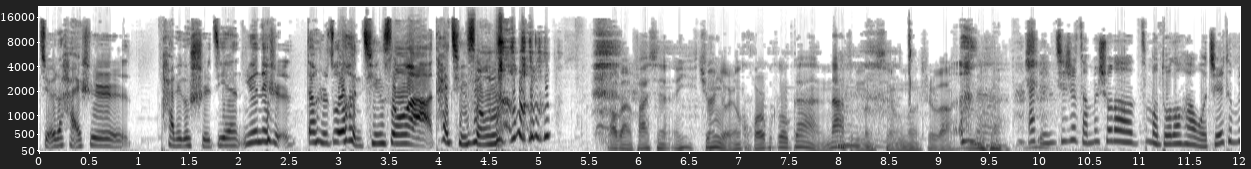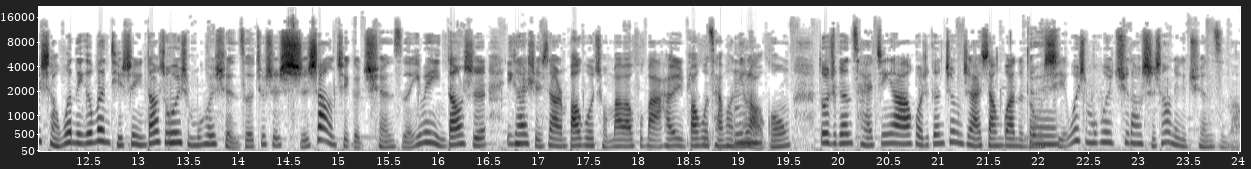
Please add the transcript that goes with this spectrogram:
觉得还是怕这个时间，因为那是当时做的很轻松啊，太轻松了。老板发现，哎，居然有人活儿不够干，那怎么能行呢？是吧？哎，其实咱们说到这么多的话，我其实特别想问的一个问题是，你当时为什么会选择就是时尚这个圈子？因为你当时一开始像包括《穷爸爸》《富爸》，还有你包括采访你老公，都是跟财经啊或者跟政治啊相关的东西，为什么会去到时尚这个圈子呢？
